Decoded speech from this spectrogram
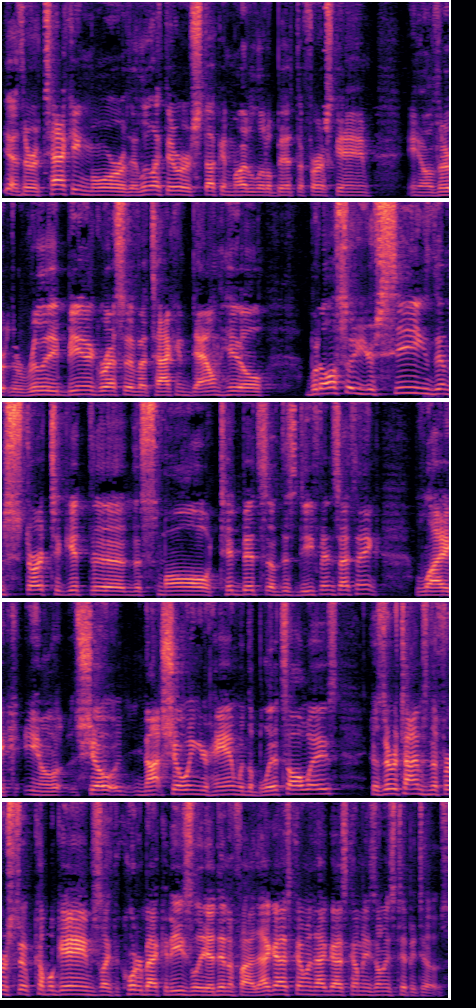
Yeah, they're attacking more. They look like they were stuck in mud a little bit the first game. You know, they're they're really being aggressive, attacking downhill. But also, you're seeing them start to get the the small tidbits of this defense. I think, like you know, show not showing your hand with the blitz always. Because there were times in the first couple games, like the quarterback could easily identify that guy's coming, that guy's coming, he's on his tippy toes.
